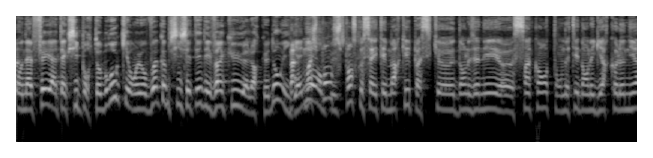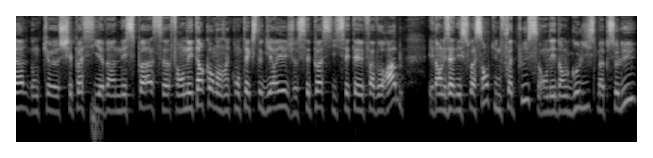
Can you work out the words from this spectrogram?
On a fait un taxi pour Tobruk et on, on voit comme si c'était des vaincus, alors que non, ils Bah, gagnaient moi, je en pense, plus. je pense que ça a été marqué parce que dans les années euh, 50, on était dans les guerres coloniales, donc je ne sais pas s'il y avait un espace. Enfin, on était encore dans un contexte guerrier, je ne sais pas si c'était favorable. Et dans les années 60, une fois de plus, on est dans le gaullisme absolu.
